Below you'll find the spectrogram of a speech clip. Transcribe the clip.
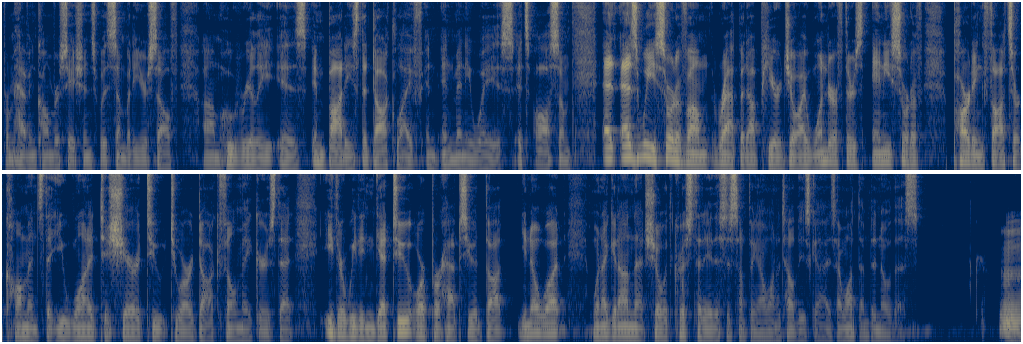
from having conversations with somebody yourself um, who really is embodies the doc life in in many ways. It's awesome. As, as we sort of um, wrap it up here, Joe, I wonder if there's any sort of parting thoughts or comments that you wanted to share to to our doc filmmakers that either we didn't get to or perhaps you had thought, you know what, when I get on that show with Chris today, this is something I want to tell these guys. I want them to know this. Hmm.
